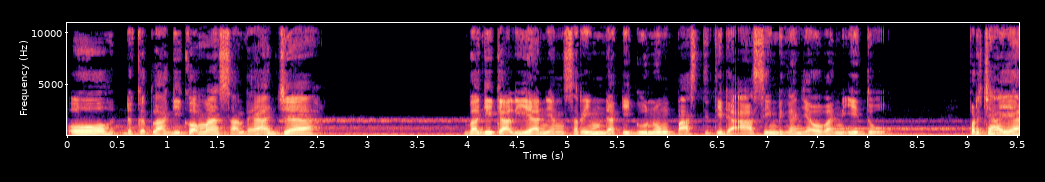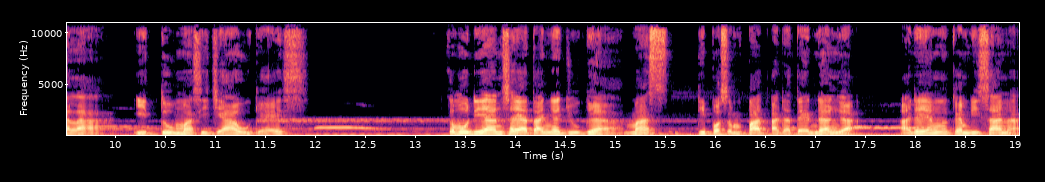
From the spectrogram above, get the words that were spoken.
Oh deket lagi kok mas. Santai aja Bagi kalian yang sering mendaki gunung pasti tidak asing dengan jawaban itu Percayalah itu masih jauh guys Kemudian saya tanya juga Mas di pos 4 ada tenda nggak? Ada yang ngecamp di sana?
